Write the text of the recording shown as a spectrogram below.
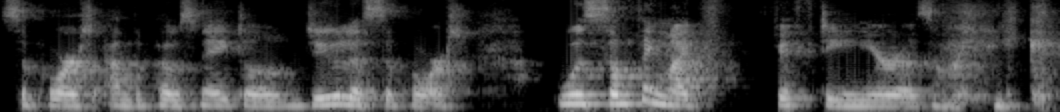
support and the postnatal doula support was something like 15 euros a week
